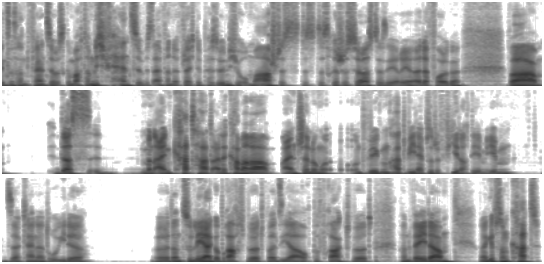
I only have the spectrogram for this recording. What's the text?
interessanten Fanservice gemacht haben, nicht Fanservice, einfach eine, vielleicht eine persönliche Hommage des, des, des Regisseurs der Serie, äh, der Folge, war, dass man einen Cut hat, eine Kameraeinstellung und Bewegung hat, wie in Episode 4, nachdem eben dieser kleine Droide äh, dann zu Leia gebracht wird, weil sie ja auch befragt wird von Vader. Und dann gibt es so einen Cut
